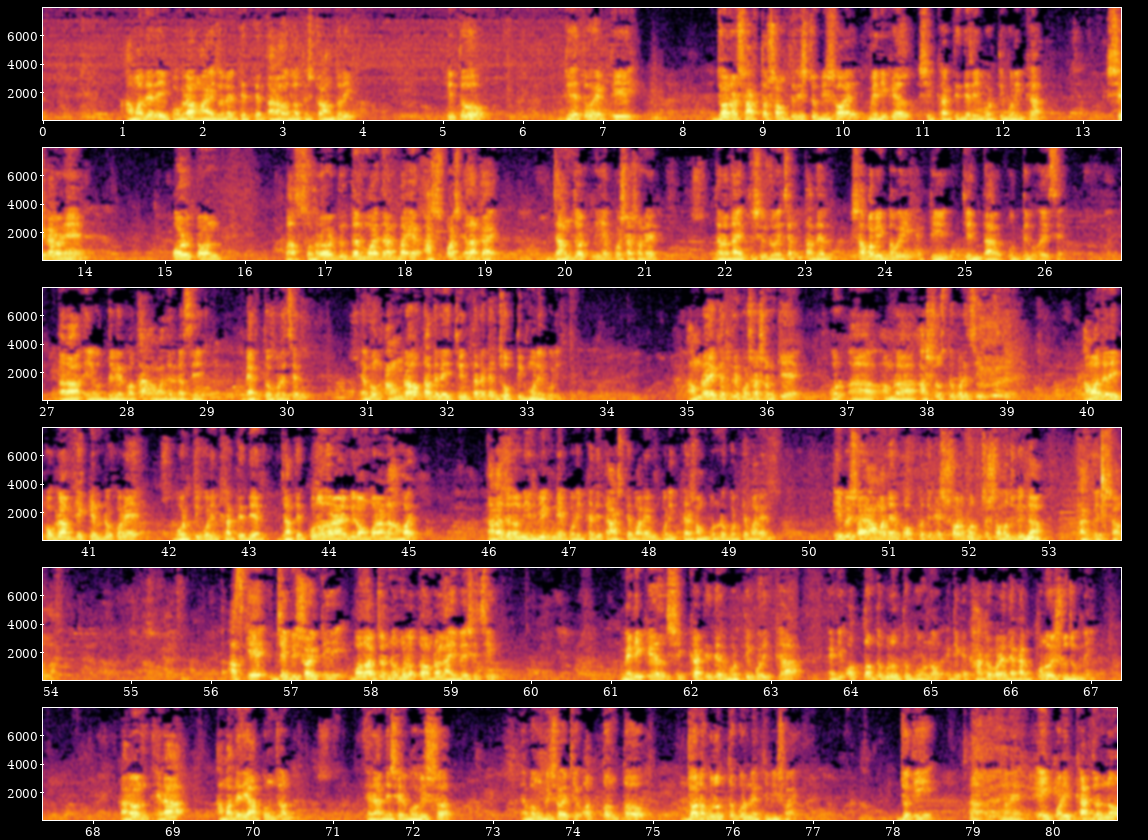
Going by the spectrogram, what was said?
আমাদের এই প্রোগ্রাম আয়োজনের ক্ষেত্রে তারাও যথেষ্ট আন্তরিক। কিন্তু যেহেতু একটি জনস্বার্থ সংশ্লিষ্ট বিষয় মেডিকেল শিক্ষার্থীদের এই ভর্তি পরীক্ষা। সে কারণে পল্টন বা সোহরাওয়ার্দী উদ্যান ময়দান বা এর আশপাশ এলাকায় যানজট নিয়ে প্রশাসনের যারা দায়িত্বশীল রয়েছেন, তাদের স্বাভাবিকভাবেই একটি চিন্তার উদ্যোগ হয়েছে। তারা এই উদ্যোগের কথা আমাদের কাছে ব্যক্ত করেছেন এবং আমরাও তাদের এই চিন্তাটাকে যৌক্তিক মনে করি। আমরা এক্ষেত্রে প্রশাসনকে আমরা আশ্বস্ত করেছি। আমাদের এই প্রোগ্রামকে কেন্দ্র করে ভর্তি পরীক্ষার্থীদের যাতে কোনো ধরনের বিড়ম্বনা না হয়, তারা যেন নির্বিঘ্নে পরীক্ষা দিতে আসতে পারেন, পরীক্ষা সম্পন্ন করতে পারেন। এ বিষয়ে আমাদের পক্ষ থেকে সর্বোচ্চ সহযোগিতা থাকবে ইনশাআল্লাহ। আজকে যে বিষয়টি বলার জন্য মূলত আমরা লাইভে এসেছি, মেডিকেল শিক্ষার্থীদের ভর্তি পরীক্ষা এটি অত্যন্ত গুরুত্বপূর্ণ, এটিকে খাটো করে দেখার কোনো সুযোগ নেই। কারণ এরা আমাদেরই আপনজন, এরা দেশের ভবিষ্যৎ, এবং বিষয়টি অত্যন্ত জনগুরুত্বপূর্ণ একটি বিষয়। যদি মানে এই পরীক্ষার জন্য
